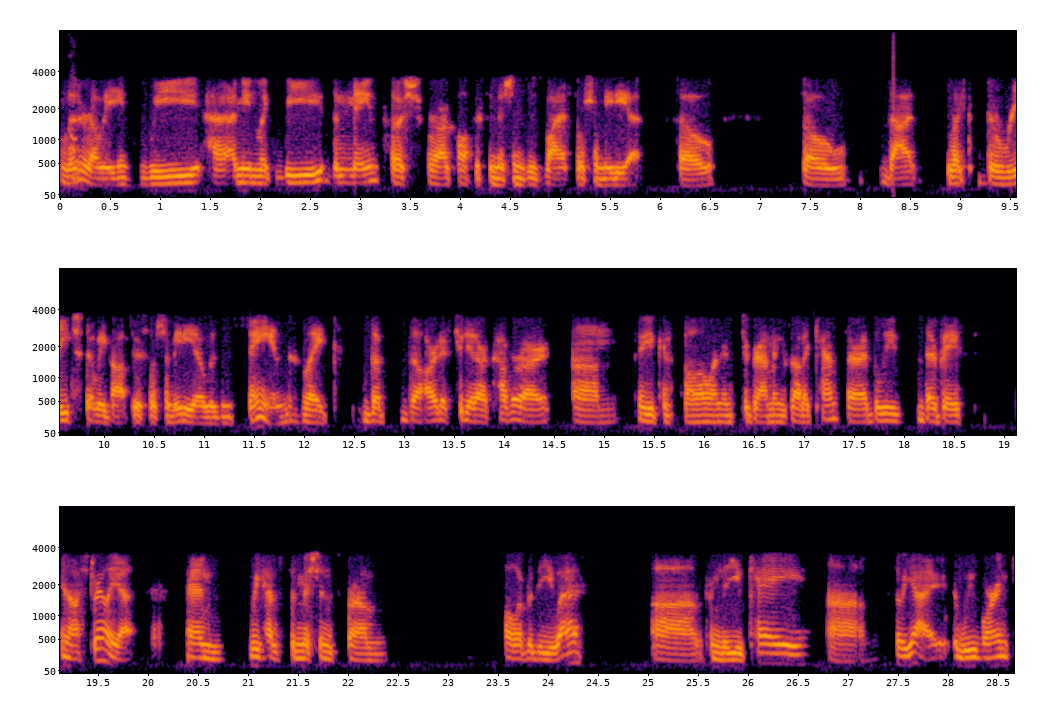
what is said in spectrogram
Literally, we had, I mean, like we, the main push for our call for submissions was via social media. So, so that, like the reach that we got through social media was insane. Like the, the artist who did our cover art, um, who you can follow on Instagram, Exotic Cancer, I believe they're based in Australia. And we have submissions from all over the US, uh, from the UK. Um, so, yeah, we weren't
